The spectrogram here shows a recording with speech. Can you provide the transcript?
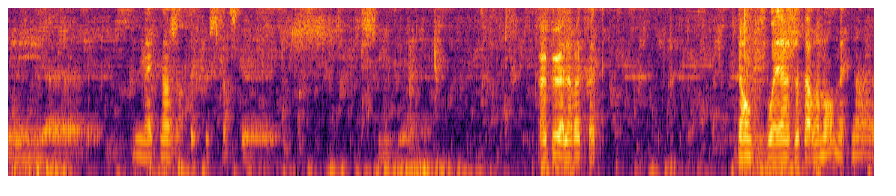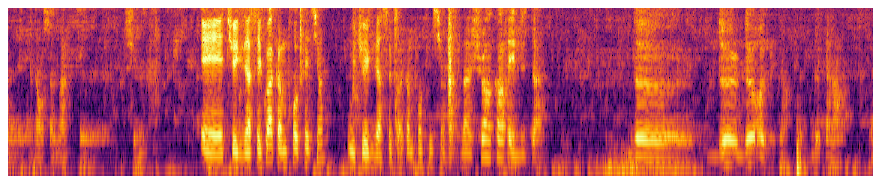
Et maintenant j'en fais plus parce que je suis euh, un peu à la retraite. Donc je voyage de par le monde maintenant, et non seulement que chez nous. Et tu exerçais quoi comme profession? Ou tu exerces quoi comme profession? Ben, je suis encore éditeur de deux, deux revues, en fait, deux canards, euh,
